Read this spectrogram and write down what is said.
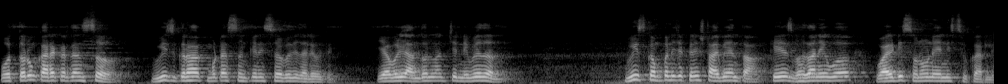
व तरुण कार्यकर्त्यांसह वीज ग्राहक मोठ्या संख्येने सहभागी झाले होते. यावेळी आंदोलनाचे निवेदन वीज कंपनीचे कनिष्ठ अभियंता के एस भदाने व वाय डी सोनवणे यांनी स्वीकारले.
